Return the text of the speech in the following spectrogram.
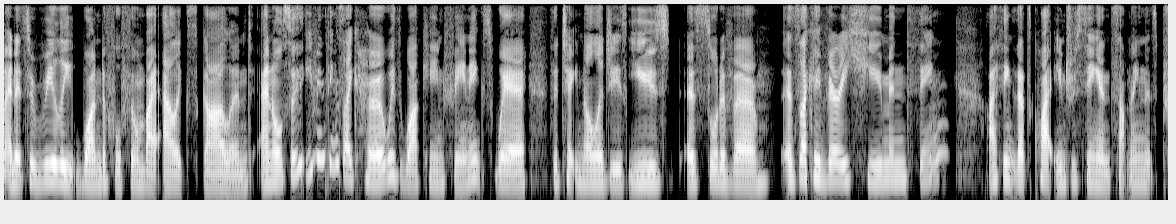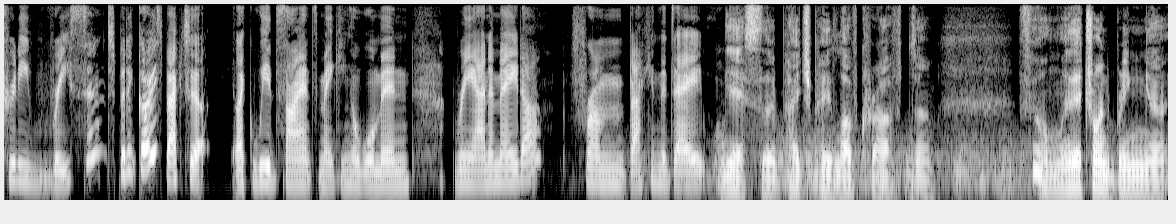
And it's a really wonderful film by Alex Garland. And also even things like her with Joaquin Phoenix, where the technology is used as sort of a, as like a very human thing. I think that's quite interesting and something that's pretty recent, but it goes back to like weird science making a woman reanimator from back in the day. Yes, the H.P. Lovecraft um, film where they're trying to bring uh,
